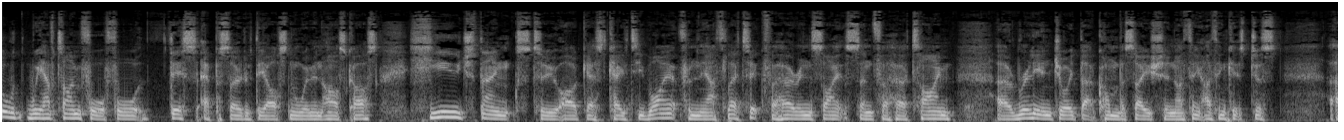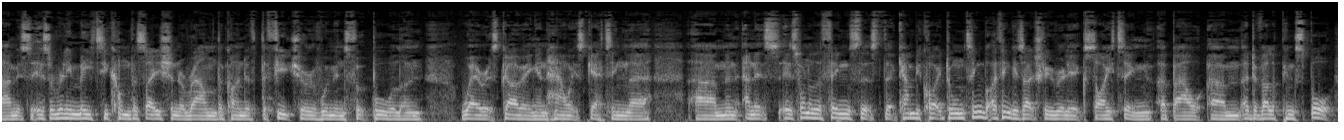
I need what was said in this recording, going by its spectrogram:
all we have time for for this episode of the Arsenal Women Arsecast. Huge thanks to our guest Katie Whyatt from The Athletic for her insights and for her time. Uh, really enjoyed that conversation. I think I think it's just um, it's, it's a really meaty conversation around the kind of the future of women's football and where it's going and how it's getting there. Um, and, and it's it's one of the things that's, that can be quite daunting, but I think is actually really exciting about um, a developing sport.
